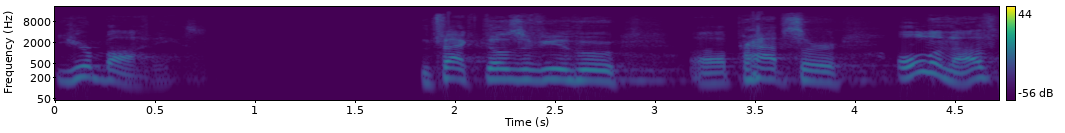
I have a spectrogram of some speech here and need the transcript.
your bodies. In fact, those of you who uh, perhaps are old enough,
